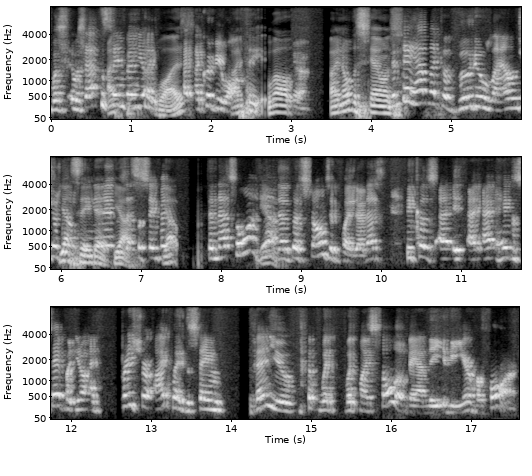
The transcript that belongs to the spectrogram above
was was that the same venue? It was. I, I, could be wrong. I think. Well, yeah. I know the Stones. Did they have like a Voodoo Lounge or yes, something? Yes, they did. Yes. Is that the same venue? Yep. Then that's the one. Yeah, yeah. The, the, Stones had played there. That's because uh, it, I, I, hate to say it, but you know, I'm pretty sure I played the same venue with with my solo band the the year before.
